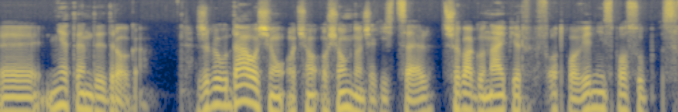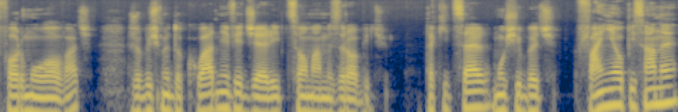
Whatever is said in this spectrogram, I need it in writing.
Y, nie tędy droga. Żeby udało się osiągnąć jakiś cel, trzeba go najpierw w odpowiedni sposób sformułować, żebyśmy dokładnie wiedzieli, co mamy zrobić. Taki cel musi być fajnie opisany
